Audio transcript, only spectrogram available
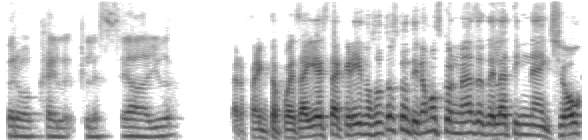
espero que, que les sea de ayuda. Perfecto, pues ahí está, Chris. Nosotros continuamos con más desde Latin Night Show,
